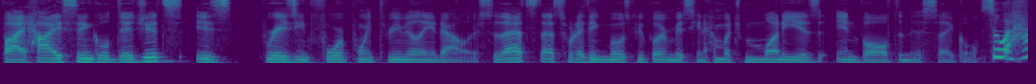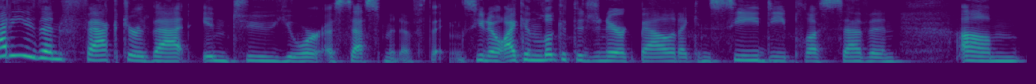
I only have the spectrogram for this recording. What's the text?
by high single digits is raising $4.3 million. So that's that's what I think most people are missing, how much money is involved in this cycle. So how do you then factor that into your assessment of things? You know, I can look at the generic ballot, I can see D plus seven. Um,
